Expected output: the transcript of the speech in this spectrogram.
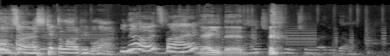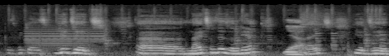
I'm sorry, I skipped a lot of people, huh? No, it's fine. Yeah, you did. I did. had to, to, to write it down. It's because you did uh, Knights of the Zodiac, Yeah. right? You did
